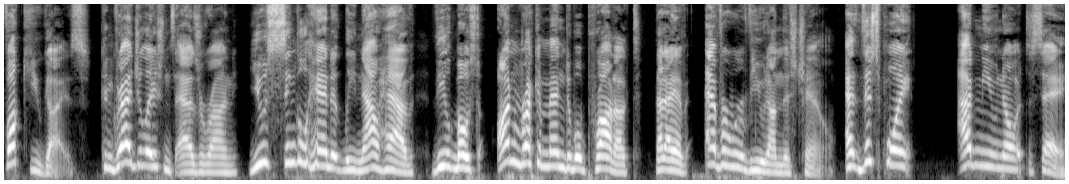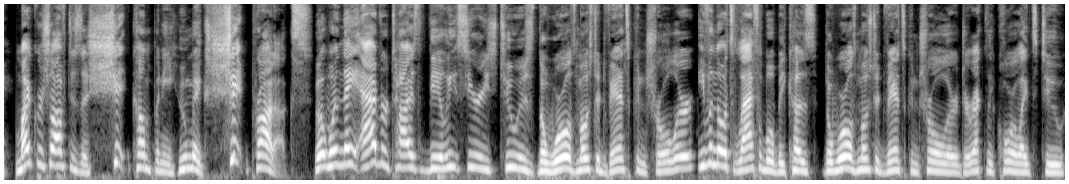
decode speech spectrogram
Fuck you guys. Congratulations, Azeron. You single-handedly now have the most unrecommendable product that I have ever reviewed on this channel. At this point, I don't even know what to say. Microsoft is a shit company who makes shit products. But when they advertise that the Elite Series 2 is the world's most advanced controller, even though it's laughable because the world's most advanced controller directly correlates to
